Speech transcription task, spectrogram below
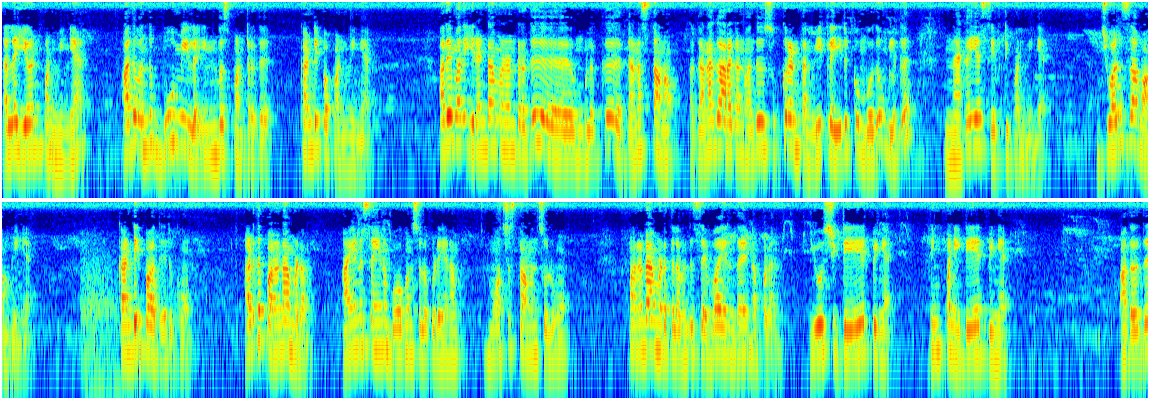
நல்லா ஏர்ன் பண்ணுவீங்க. அதை வந்து பூமியில் இன்வெஸ்ட் பண்ணுறது கண்டிப்பாக பண்ணுவீங்க. அதே மாதிரி இரண்டாம் இடம்ன்றது உங்களுக்கு தனஸ்தானம். தனகாரகன் வந்து சுக்கிரன் தன் வீட்டில் இருக்கும்போது உங்களுக்கு நகையை சேஃப்டி பண்ணுவீங்க. ஜுவல்ஸாக வாங்குவீங்க. கண்டிப்பாக அது இருக்கும். அடுத்து பன்னெண்டாம் இடம். அயன சைன போகன்னு சொல்லக்கூடிய இடம். மோட்சஸ்தானம்னு சொல்லுவோம். பன்னெண்டாம் இடத்துல வந்து செவ்வாய் இருந்தால் என்ன பலன்? யோசிச்சுக்கிட்டே இருப்பீங்க. திங்க் பண்ணிகிட்டே இருப்பீங்க. அதாவது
